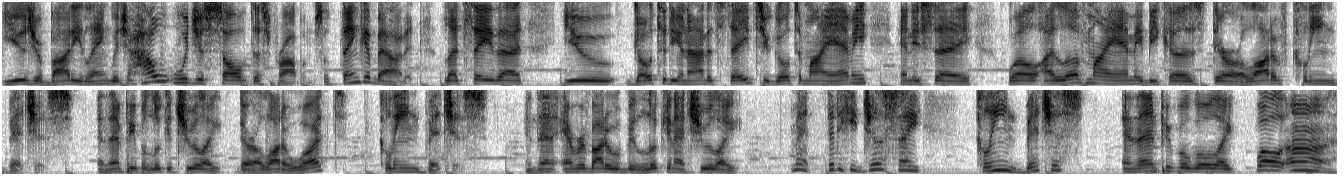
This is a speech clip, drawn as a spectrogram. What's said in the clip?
Use your body language? How would you solve this problem? So think about it. Let's say that you go to the United States, you go to Miami, and you say, Well, I love Miami because there are a lot of clean bitches. And then people look at you like, There are a lot of what? Clean bitches. And then everybody will be looking at you like, Man, did he just say clean bitches? And then people go like, "Well, uh,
